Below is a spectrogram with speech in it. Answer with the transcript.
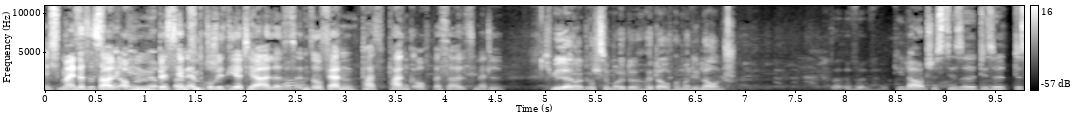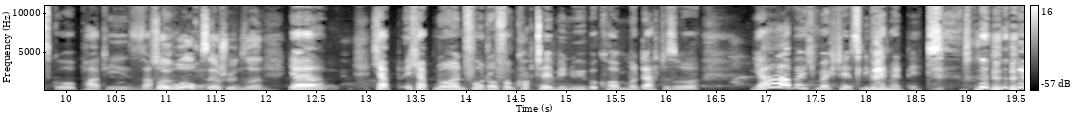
Ich meine, das ist halt auch ein bisschen improvisiert hier alles. Insofern passt Punk auch besser als Metal. Ich will ja, Ja, trotzdem heute, heute auch nochmal die Lounge. Die Lounge ist diese diese Disco-Party-Sache. Soll wohl auch ja. sehr schön sein. Ja, ja. Ich habe ich hab nur ein Foto vom Cocktailmenü bekommen und dachte so, ja, aber ich möchte jetzt lieber in mein Bett.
